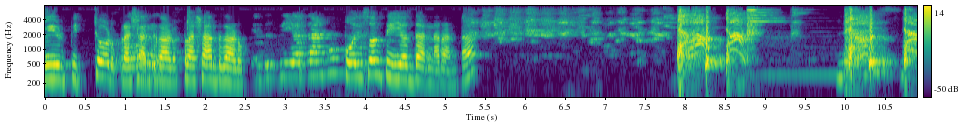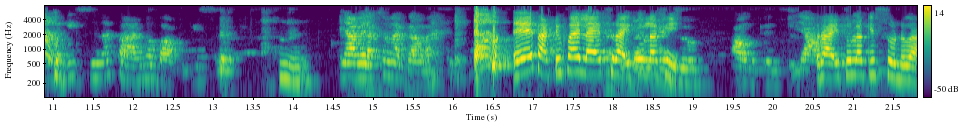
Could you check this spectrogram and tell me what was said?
వీడు పిచ్చోడు ప్రశాంత్ గాడు ప్రశాంత్ గాడు. పోలీసు వాళ్ళు తీయొద్దు అన్నారంట కార్ మా ఇస్తున్నా. యాభై లక్షలు నాకు కావాలి ఏ థర్టీ ఫైవ్ ల్యాక్స్ రైతులకి. అవును తెలుసు యాభై రైతులకి ఇస్తుండుగా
